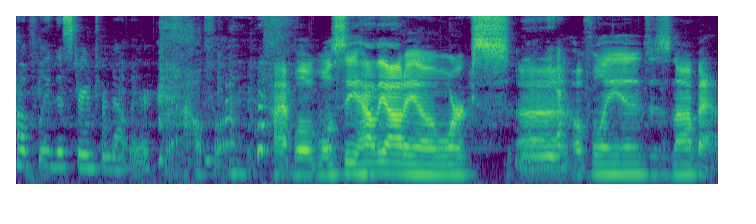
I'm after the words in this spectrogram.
Hopefully this stream turned out better. Yeah, hopefully. All right, well, we'll see how the audio works. Uh, Yeah. Hopefully, it is not bad.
